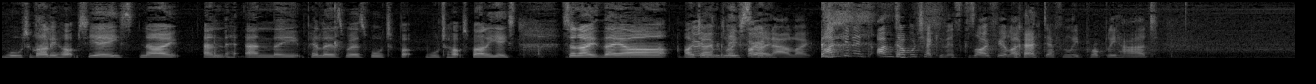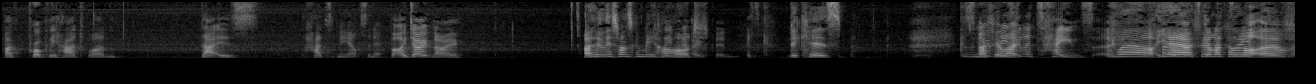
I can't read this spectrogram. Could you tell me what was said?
water barley hops yeast. No, and and the pillars was water water hops barley yeast. So no, they are. I'm I don't believe so. Now, like, I'm gonna, I'm double checking this because I feel like Okay. I've definitely probably had, I've probably had one that is had something else in it, but I don't know. I think this one's gonna be hard. It's because because nobody's like- gonna taint. well yeah I feel like a lot of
